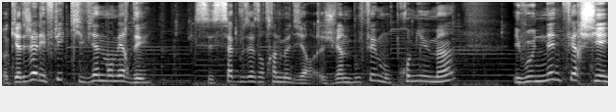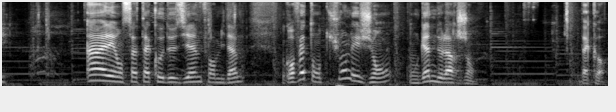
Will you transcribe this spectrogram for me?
Donc il y a déjà les flics qui viennent m'emmerder. C'est ça que vous êtes en train de me dire. Je viens de bouffer mon premier humain, et vous venez de me faire chier. Allez, on s'attaque au deuxième, formidable. Donc en fait, en tuant les gens, on gagne de l'argent. D'accord.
